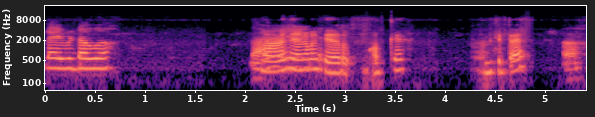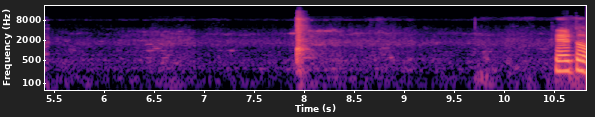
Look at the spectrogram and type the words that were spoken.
ലൈവ് ഉണ്ടാവുക നാളെ ഞങ്ങൾ കേറും. ഓക്കെ. എനിക്കിട്ടെ കേട്ടോ?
